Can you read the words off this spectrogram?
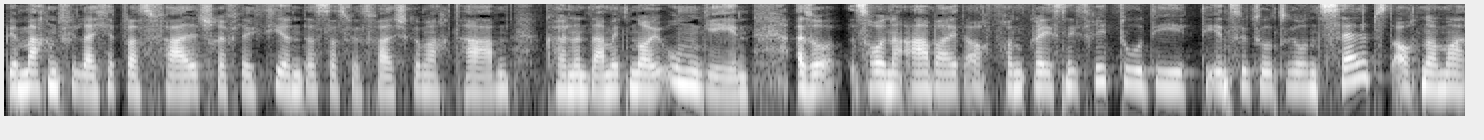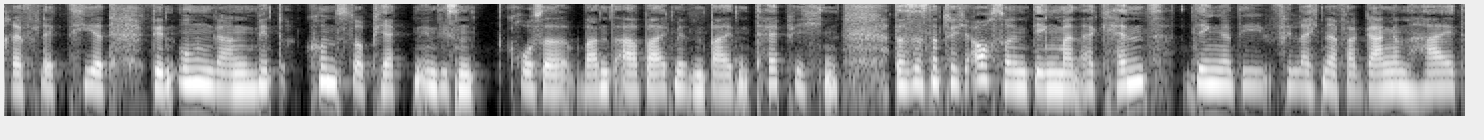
wir machen vielleicht etwas falsch, reflektieren das, dass wir es falsch gemacht haben, können damit neu umgehen. Also so eine Arbeit auch von Grace Nitritu, die die Institution selbst auch nochmal reflektiert, den Umgang mit Kunstobjekten in diesen große Wandarbeit mit den beiden Teppichen. Das ist natürlich auch so ein Ding. Man erkennt Dinge, die vielleicht in der Vergangenheit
